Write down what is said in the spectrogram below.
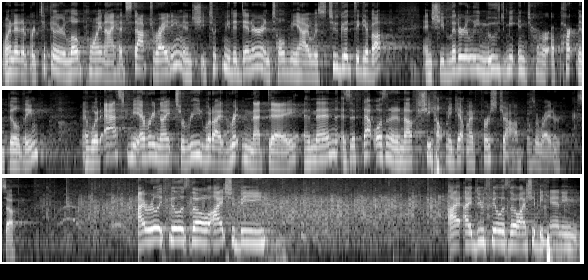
when at a particular low point I had stopped writing and she took me to dinner and told me I was too good to give up and she literally moved me into her apartment building and would ask me every night to read what I'd written that day and then as if that wasn't enough she helped me get my first job as a writer. So I really feel as though I should be I, I do feel as though I should be handing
